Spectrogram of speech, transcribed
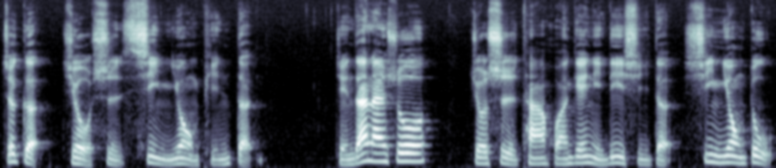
这个就是信用平等。简单来说，就是他还给你利息的信用度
